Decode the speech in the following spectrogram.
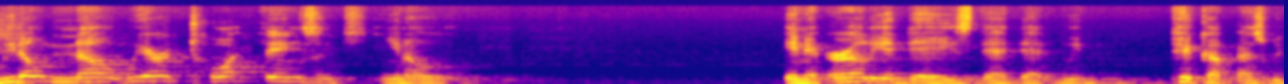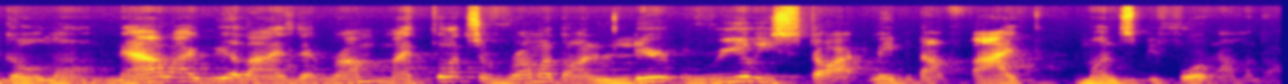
we don't know. We are taught things, and you know, in the earlier days that that we pick up as we go along. Now I realize that Ram, my thoughts of Ramadan really start maybe about five months before Ramadan.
